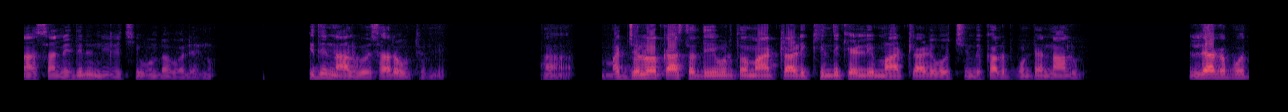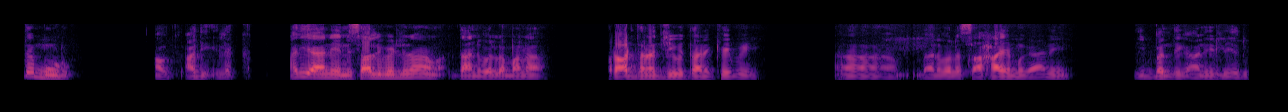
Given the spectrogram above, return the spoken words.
నా సన్నిధిని నిలిచి ఉండవలేను. ఇది నాలుగోసారి అవుతుంది. మధ్యలో కాస్త దేవుడితో మాట్లాడి కిందికి వెళ్ళి మాట్లాడి వచ్చింది కలుపుకుంటే నాలుగు. లేకపోతే మూడు అవుతుంది అది లెక్క. అది ఆయన ఎన్నిసార్లు వెళ్ళినా దానివల్ల మన ప్రార్థన జీవితానికి ఏమి దానివల్ల సహాయం కానీ ఇబ్బంది కానీ లేదు.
